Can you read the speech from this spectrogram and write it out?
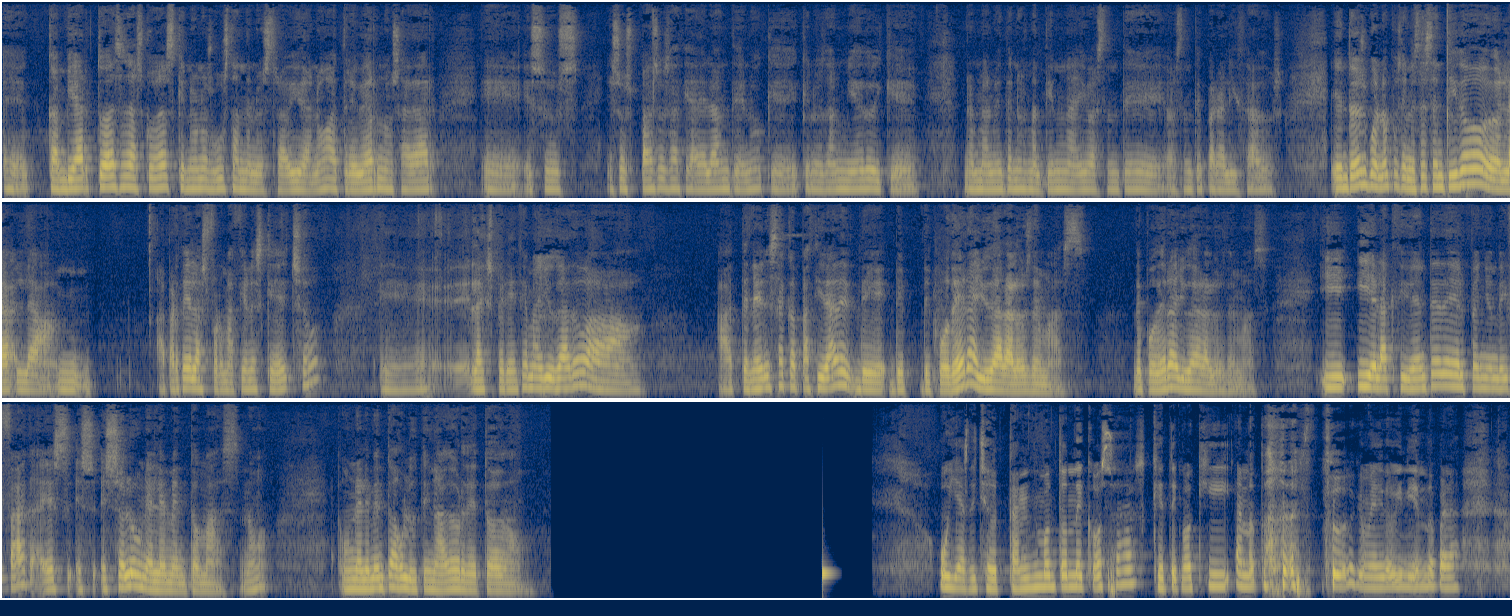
eh, cambiar todas esas cosas que no nos gustan de nuestra vida, ¿no? Atrevernos a dar esos, esos pasos hacia adelante, ¿no? Que, nos dan miedo y que normalmente nos mantienen ahí bastante, bastante paralizados. Entonces, bueno, pues en este sentido, aparte de las formaciones que he hecho, eh, la experiencia me ha ayudado a, tener esa capacidad de, poder ayudar a los demás, de poder ayudar a los demás. Y, el accidente del Peñón de IFAC es, es, solo un elemento más, ¿no? Un elemento aglutinador de todo. Uy, has dicho tan montón de cosas que tengo aquí anotadas todo lo que me ha ido viniendo para,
